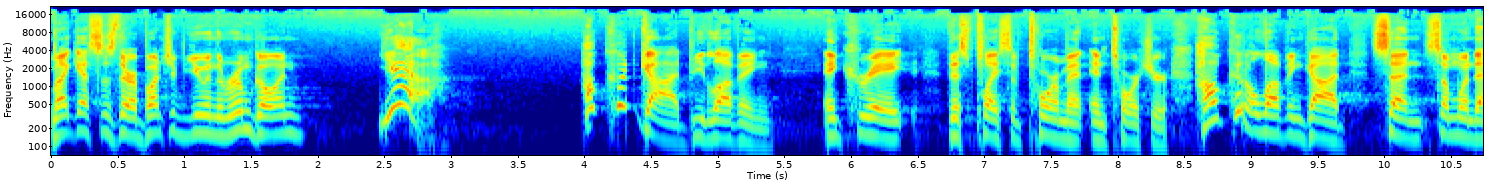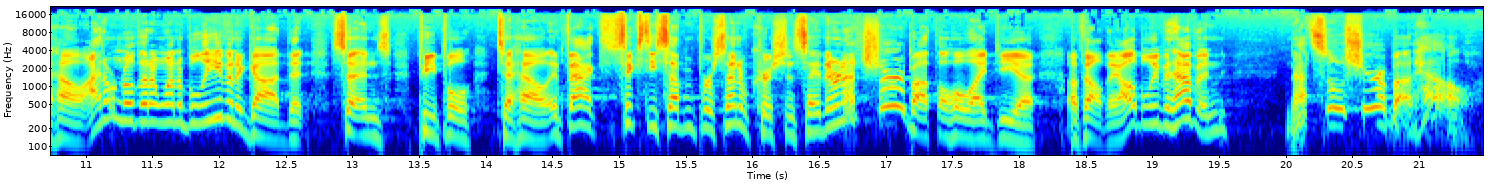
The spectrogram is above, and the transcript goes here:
My guess is there are a bunch of you in the room going, Yeah, how could God be loving and create this place of torment and torture. How could a loving God send someone to hell? I don't know that I want to believe in a God that sends people to hell. In fact, 67% of Christians say they're not sure about the whole idea of hell. They all believe in heaven, not so sure about hell.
